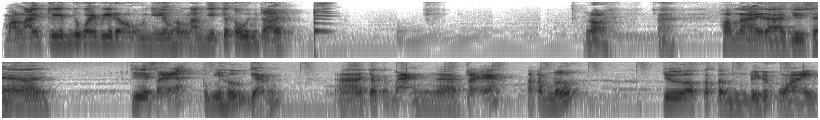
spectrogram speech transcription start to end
mà livestream với quay video còn nhiều hơn làm việc cho tôi nữa trời. Rồi hôm nay là Duy sẽ ờ, chia sẻ cũng như hướng dẫn à, cho các bạn à, trẻ ở trong nước chưa có từng đi nước ngoài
